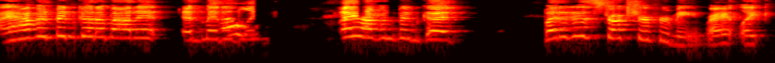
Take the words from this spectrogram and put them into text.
I haven't been good about it, admittedly. I haven't been good. But it is structure for me, right? Like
